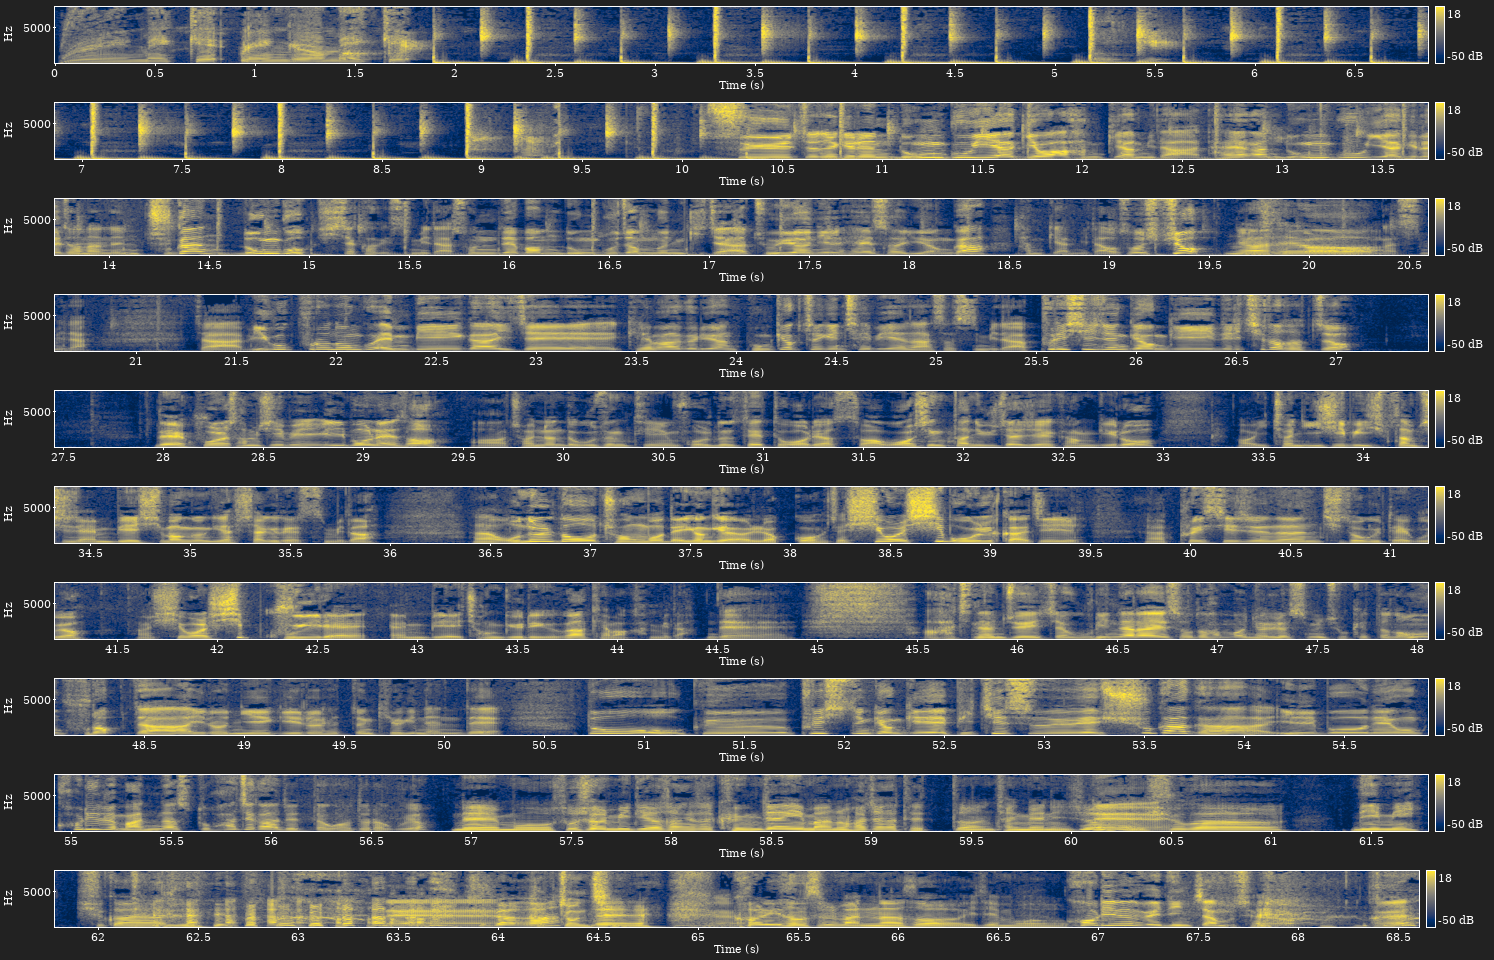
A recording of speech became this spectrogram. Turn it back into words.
Rain make it rain girl make it 수요일 저녁에는 농구 이야기와 함께합니다. 다양한 농구 이야기를 전하는 주간 농구 시작하겠습니다. 손대범 농구 전문 기자 조현일 해설위원과 함께합니다. 어서 오십시오. 안녕하세요. 반갑습니다. 자, 미국 프로농구 NBA가 이제 개막을 위한 본격적인 채비에 나섰습니다. 프리시즌 경기들이 치러졌죠? 네, 9월 30일 일본에서 어, 전년도 우승팀 골든스테이트 워리어스와 워싱턴 위저즈의 경기로 어, 2022-23 시즌 NBA 시범 경기가 시작이 됐습니다. 아, 오늘도 총 뭐 4경기가 열렸고 이제 10월 15일까지 아, 프리시즌은 지속이 되고요. 아, 10월 19일에 NBA 정규리그가 개막합니다. 네. 아, 지난주에 진짜 우리나라에서도 한번 열렸으면 좋겠다. 너무 부럽다. 이런 얘기를 했던 기억이 나는데 또 그 프리시즌 경기에 BTS의 슈가가 일본에 온 커리를 만나서 또 화제가 됐다고 하더라고요. 네, 뭐 소셜 미디어 상에서 굉장히 많은 화제가 됐던 장면이죠. 네. 뭐 슈가 님이 슈가님 네. 슈가가 극존칭. 네, 커리 선수를 만나서 이제 뭐 커리는 왜 님자 붙여요? 네?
